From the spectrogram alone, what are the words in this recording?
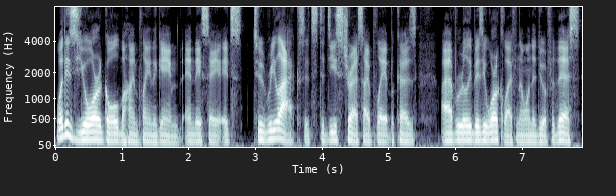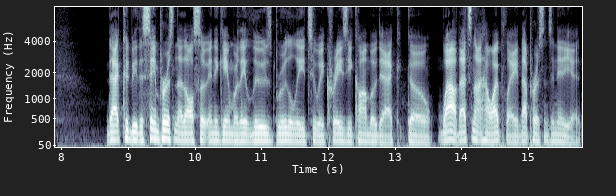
what is your goal behind playing the game? And they say it's to relax, it's to de-stress. I play it because I have a really busy work life and I want to do it for this. That could be the same person that also in a game where they lose brutally to a crazy combo deck go, wow, that's not how I play. That person's an idiot.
